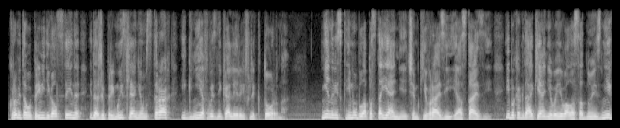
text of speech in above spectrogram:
Кроме того, при виде Голдстейна и даже при мысли о нем страх и гнев возникали рефлекторно. Ненависть к нему была постояннее, чем к Евразии и Астазии, ибо когда Океания воевала с одной из них,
